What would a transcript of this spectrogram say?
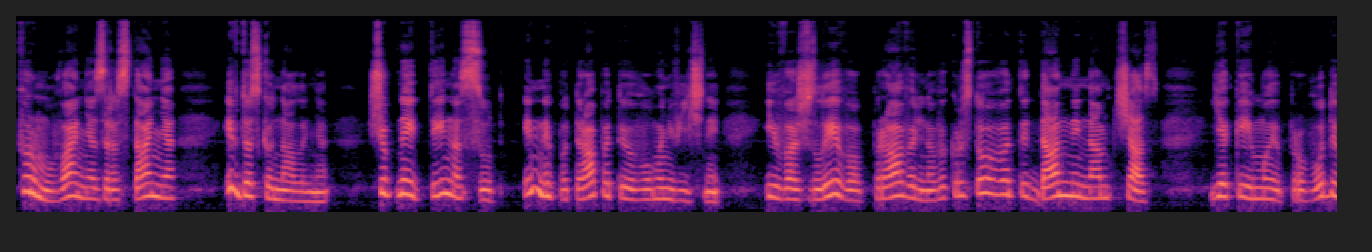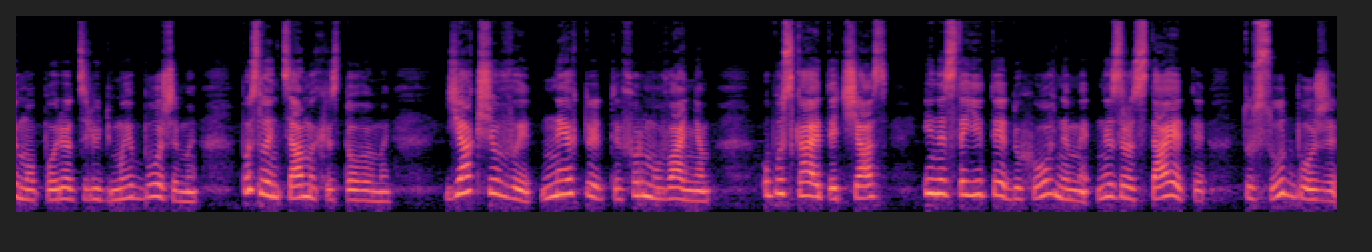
формування, зростання і вдосконалення, щоб не йти на суд і не потрапити у вогонь вічний. І важливо правильно використовувати даний нам час, який ми проводимо поряд з людьми Божими, посланцями Христовими. Якщо ви нехтуєте формуванням, опускаєте час і не стаєте духовними, не зростаєте, то суд Божий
